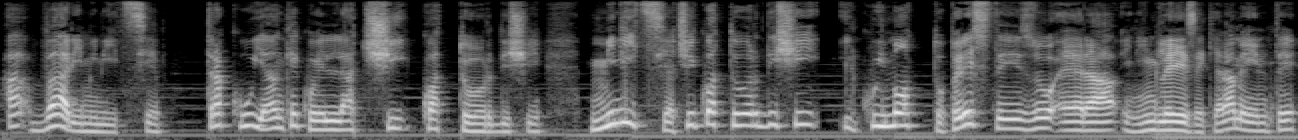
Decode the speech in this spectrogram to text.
a varie milizie, tra cui anche quella C14, milizia C14 il cui motto per esteso era, in inglese chiaramente,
